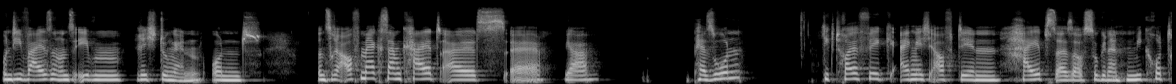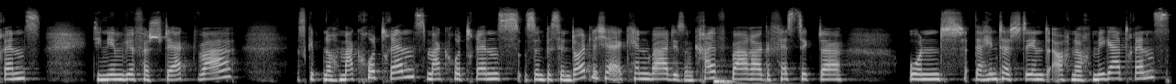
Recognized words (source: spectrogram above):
Und die weisen uns eben Richtungen. Und unsere Aufmerksamkeit als äh, ja, Person liegt häufig eigentlich auf den Hypes, also auf sogenannten Mikrotrends. Die nehmen wir verstärkt wahr. Es gibt noch Makrotrends. Makrotrends sind ein bisschen deutlicher erkennbar, die sind greifbarer, gefestigter. Und dahinter stehen auch noch Megatrends,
